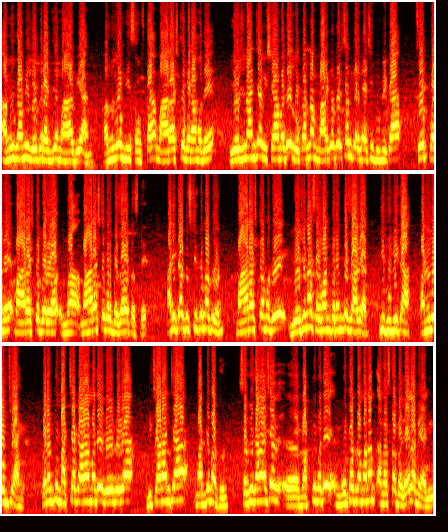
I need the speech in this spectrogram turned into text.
अनुगामी लोकराज्य महाअभियान अनुलोम ही संस्था महाराष्ट्रभरामध्ये योजनांच्या विषयामध्ये लोकांना मार्गदर्शन करण्याची भूमिका चोखपणे महाराष्ट्रभर महाराष्ट्रभर बजावत असते. आणि त्या दृष्टिकोनातून महाराष्ट्रामध्ये योजना सर्वांपर्यंत जाव्यात ही भूमिका अनुलोमची आहे. परंतु मागच्या काळामध्ये वेगवेगळ्या विचारांच्या माध्यमातून संविधानाच्या बाबतीमध्ये मोठ्या प्रमाणात अनास्था बघायला मिळाली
